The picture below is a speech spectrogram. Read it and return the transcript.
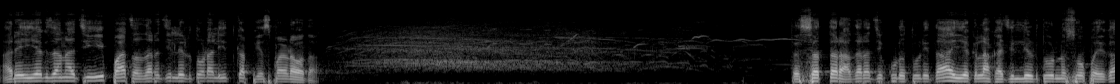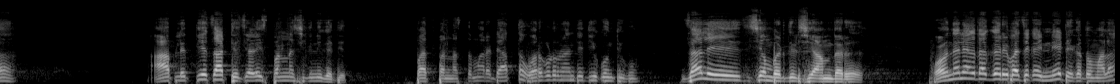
अरे एक जणाची पाच हजाराची लीड तोडाली इतका फेस पाडा होता. तर सत्तर हजाराची कुठं तोडीत एक लाखाची लीड तोडणं सोपं आहे का? आपले तेच अठ्ठेचाळीस पन्नास निघत आहेत. पाच पन्नास तर मराठी आत्ता वरकडून आणते तिकून तिकून झाले शंभर दीडशे आमदार. हो नाही एकदा गरीबाचे काही नेट आहे का तुम्हाला?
